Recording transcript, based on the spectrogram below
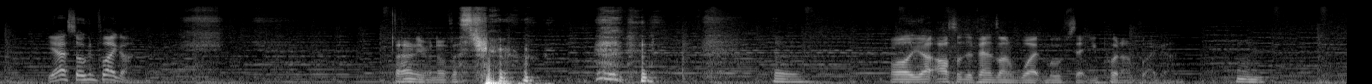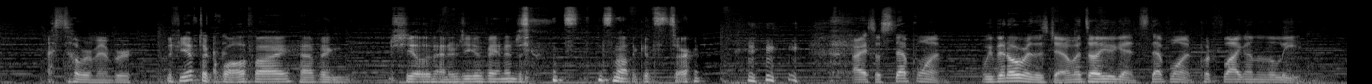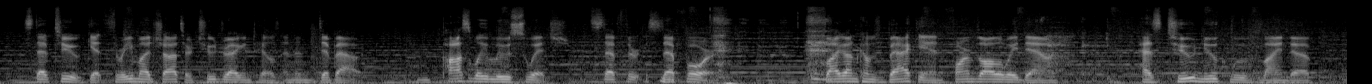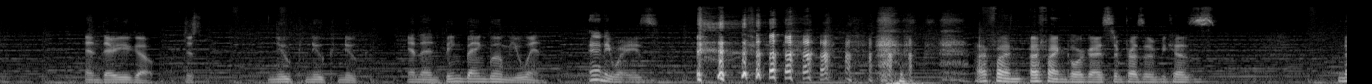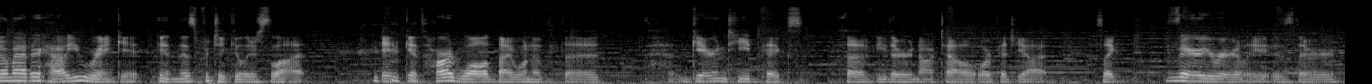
Yeah, so can Flygon. I don't even know if that's true. Uh, Well, it also depends on what moveset you put on Flygon. hmm. I still remember. If you have to qualify having shield and energy advantage, it's, it's not a good start. All right, so step one. We've been over this, Jen. I'm gonna tell you again. Step one: put Flygon in the lead. Step two: get three mud shots or two dragon tails, and then dip out. Possibly lose switch. Step three. Step four: Flygon comes back in, farms all the way down, has two nuke moves lined up, and there you go. Just nuke, nuke, nuke, and then bing, bang, boom, you win. Anyways, I find I find Gourgeist impressive because no matter how you rank it in this particular slot, it gets hard walled by one of the guaranteed picks of either Noctowl or Pidgeot. It's like very rarely is there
